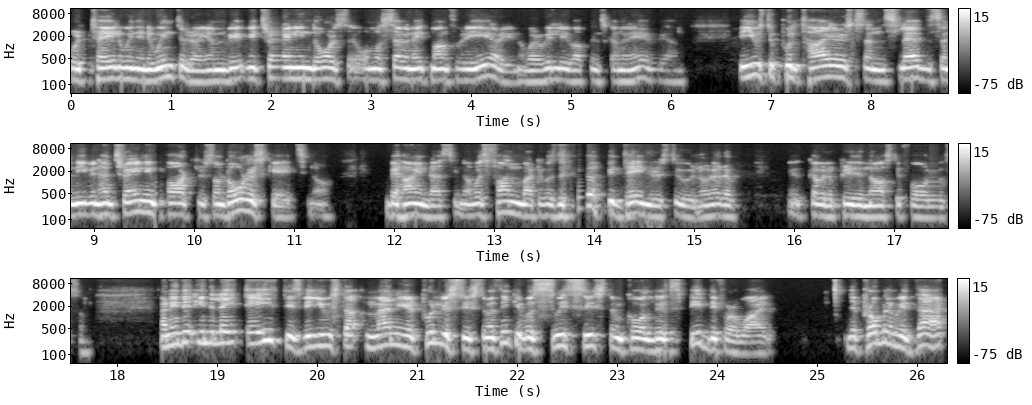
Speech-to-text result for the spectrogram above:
or tailwind in the winter, and we, we train indoors almost seven, eight months of the year, you know, where we live up in Scandinavia. We used to pull tires and sleds and even had training partners on roller skates, you know, behind us. You know, it was fun, but it was a bit dangerous too. You know, we had a, a couple of pretty nasty falls. And in the, in the late 80s, we used a manual pulley system. I think it was Swiss system called the Speedy for a while. The problem with that,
